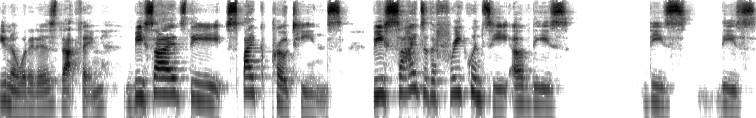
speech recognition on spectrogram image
you know what it is, that thing, besides the spike proteins, besides the frequency of these, these, these,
